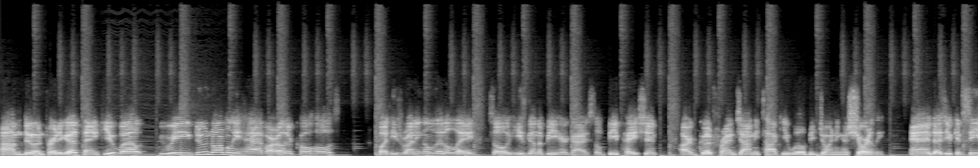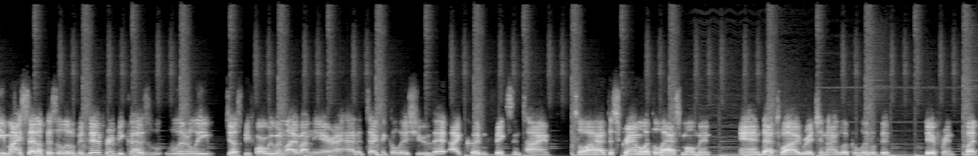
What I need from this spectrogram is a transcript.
I'm doing pretty good, thank you. Well, we do normally have our other co-host, but he's running a little late, so he's gonna be here, guys. So be patient. Our good friend Johnny Taki will be joining us shortly. And as you can see, my setup is a little bit different because literally just before we went live on the air, I had a technical issue that I couldn't fix in time. So I had to scramble at the last moment. And that's why Rich and I look a little bit different. But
